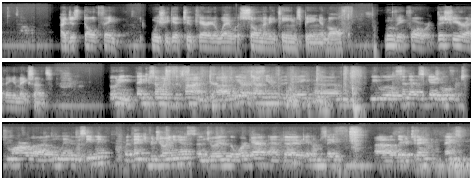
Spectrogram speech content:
I just don't think we should get too carried away with so many teams being involved moving forward. This year, I think it makes sense. Booney, thank you so much for the time. Uh, we are done here for the day. Um, we will send out a schedule for tomorrow uh, a little later this evening. But thank you for joining us. Enjoy the workout and uh, get home safe uh, later today. Thanks.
